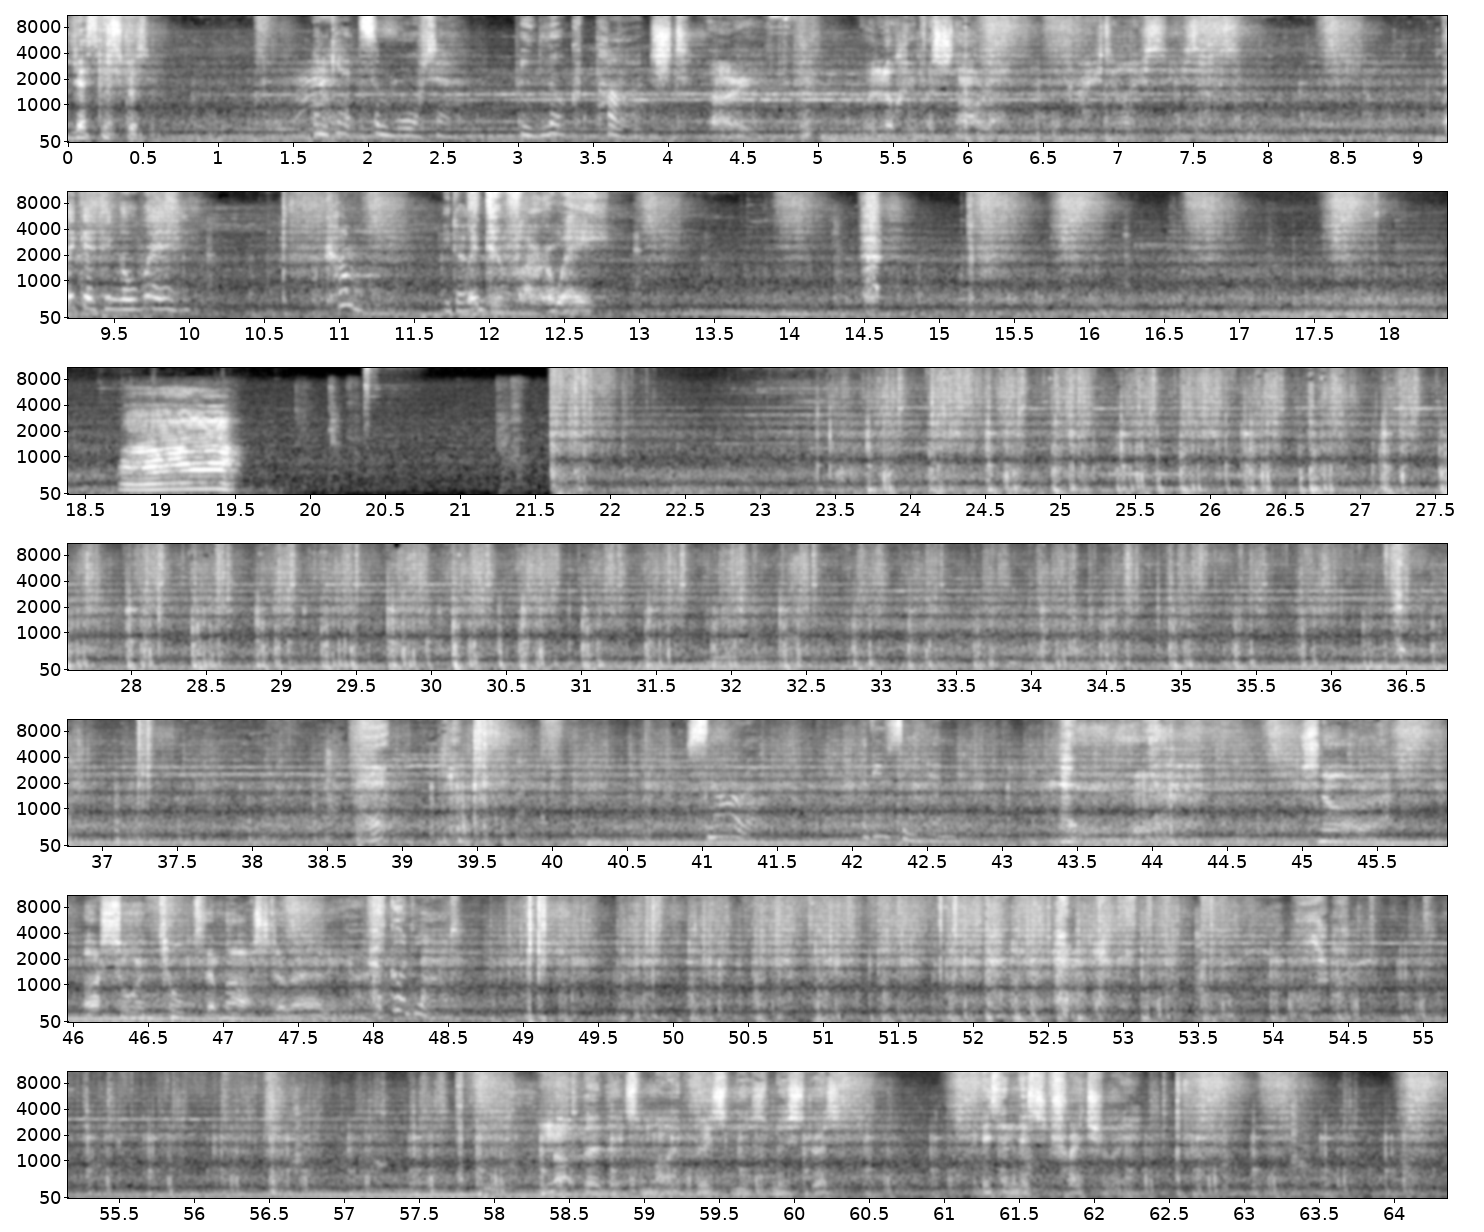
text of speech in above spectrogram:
Yes, mistress. And get some water. You look parched. Hey, we're looking for Snarl. The great eye sees us. They're getting away. Come on. He We're too know. far away. Ah! Snara. Have you seen him? Snara. I saw him talk to the master earlier. A good lad. Not that it's my business, mistress. It isn't this treachery.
